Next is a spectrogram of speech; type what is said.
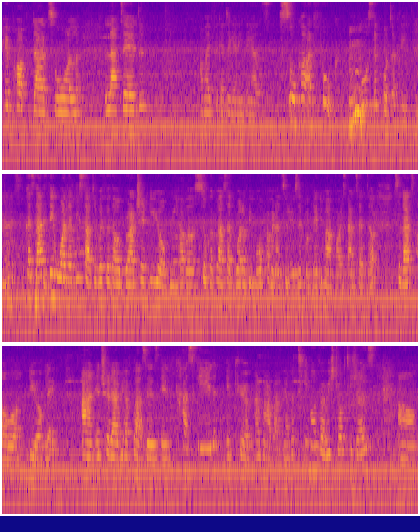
hip hop, dancehall, Latin, am I forgetting anything else? Soca and folk, mm. most importantly. Because that's the one that we started with with our branch in New York. We have a soca class at one of the more prominent studios in Brooklyn, the Mark Morris Dance Center. So that's our New York leg. And in Trinidad, we have classes in Cascade, in Curepe, and Marabella. We have a team of very strong teachers. Um,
